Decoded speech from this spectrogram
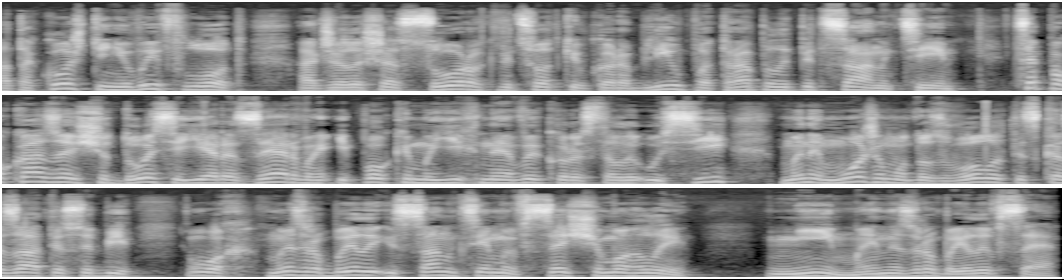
а також тіньовий флот, адже лише 40% кораблів потрапили під санкції. Це показує, що досі є резерви, і поки ми їх не використали усі, ми не можемо дозволити сказати собі: ох, ми зробили із санкціями все, що могли. Ні, ми не зробили все.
